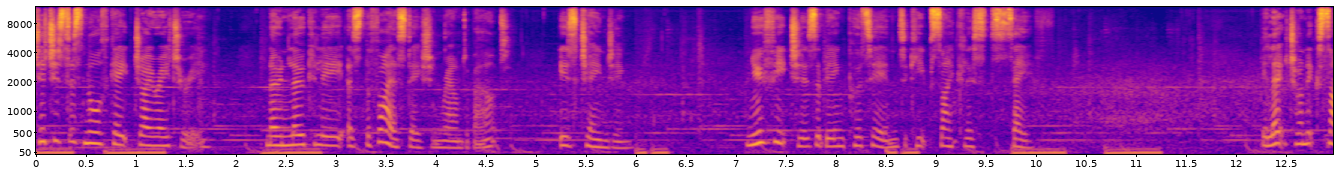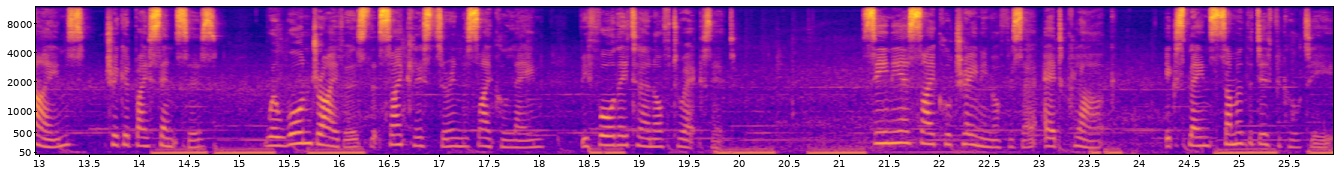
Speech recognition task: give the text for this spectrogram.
Chichester's Northgate Gyratory, known locally as the Fire Station roundabout, is changing. New features are being put in to keep cyclists safe. Electronic signs, triggered by sensors, will warn drivers that cyclists are in the cycle lane before they turn off to exit. Senior Cycle Training Officer Ed Clark explains some of the difficulty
